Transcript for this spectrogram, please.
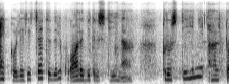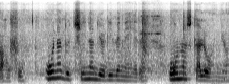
Ecco le ricette del cuore di Cristina. Crostini al tofu, una dozzina di olive nere, uno scalogno,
